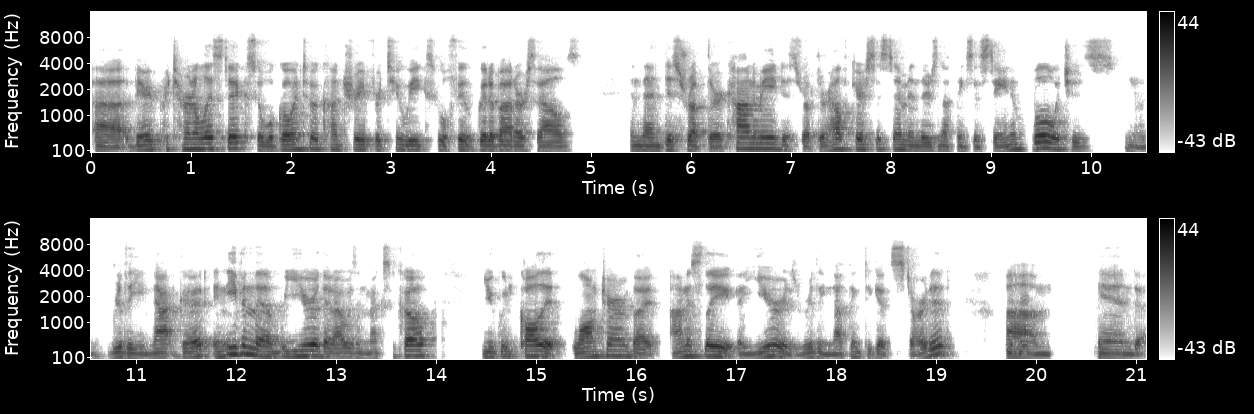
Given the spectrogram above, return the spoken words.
uh, very paternalistic. So we'll go into a country for two weeks, we'll feel good about ourselves, and then disrupt their economy, disrupt their healthcare system, and there's nothing sustainable, which is you know really not good. And even the year that I was in Mexico, you could call it long term, but honestly, a year is really nothing to get started. Mhm. Um, and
